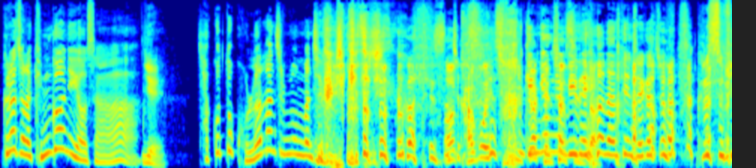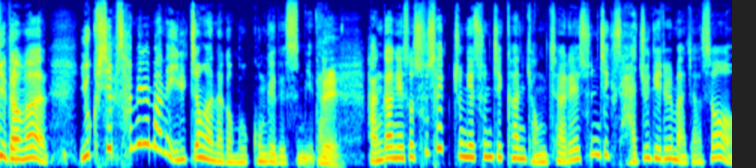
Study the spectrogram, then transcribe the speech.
그나저나 김건희 여사 예, 자꾸 또 곤란한 질문만 제가 이렇게 드릴 것 같아서 어, 좀 각오했으니까 김경영. 비대위원한테는 제가 좀 그렇습니다만 63일 만에 일정 하나가 공- 공개됐습니다. 네, 한강에서 수색 중에 순직한 경찰의 순직 4주기를 맞아서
